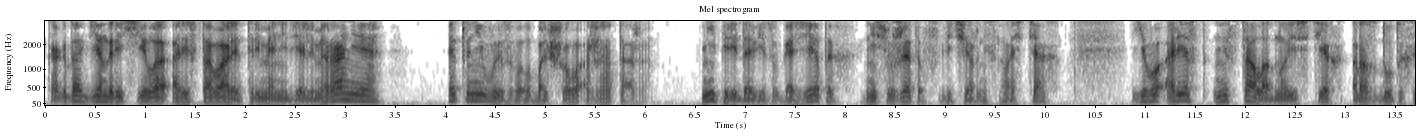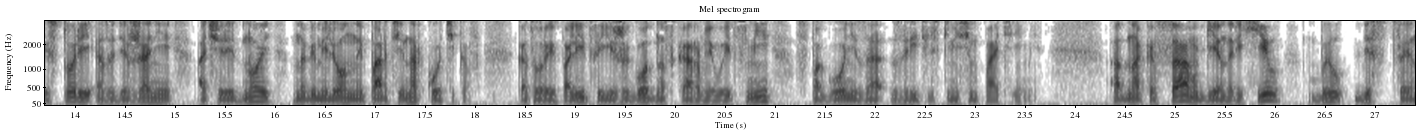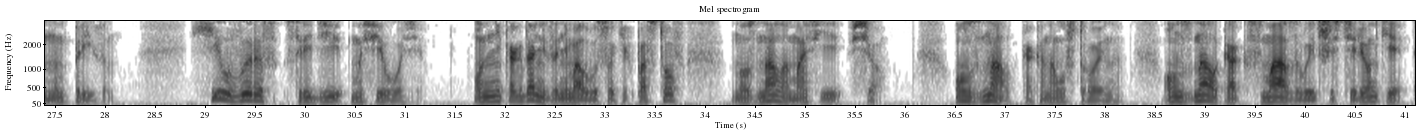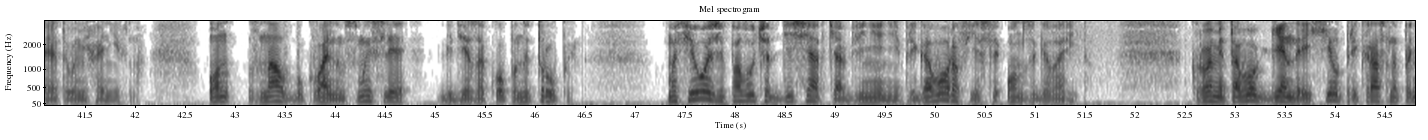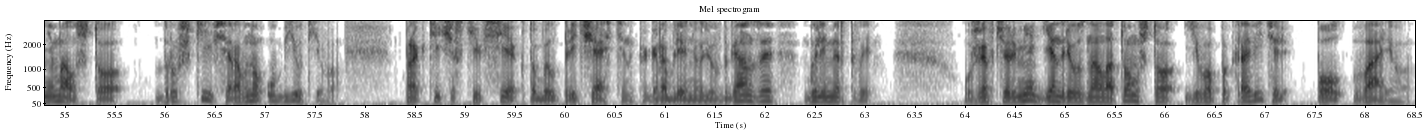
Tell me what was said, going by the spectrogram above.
Когда Генри Хилла арестовали тремя неделями ранее, это не вызвало большого ажиотажа. Ни передовиц в газетах, ни сюжетов в вечерних новостях. Его арест не стал одной из тех раздутых историй о задержании очередной многомиллионной партии наркотиков, которые полиция ежегодно скармливает СМИ в погоне за зрительскими симпатиями. Однако сам Генри Хилл был бесценным призом. Хилл вырос среди мафиози. Он никогда не занимал высоких постов, но знал о мафии все. Он знал, как она устроена. Он знал, как смазывает шестеренки этого механизма. Он знал в буквальном смысле, где закопаны трупы. Мафиози получат десятки обвинений и приговоров, если он заговорит. Кроме того, Генри Хилл прекрасно понимал, что дружки все равно убьют его – практически все, кто был причастен к ограблению Люфтганзы, были мертвы. Уже в тюрьме Генри узнал о том, что его покровитель Пол Варио,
